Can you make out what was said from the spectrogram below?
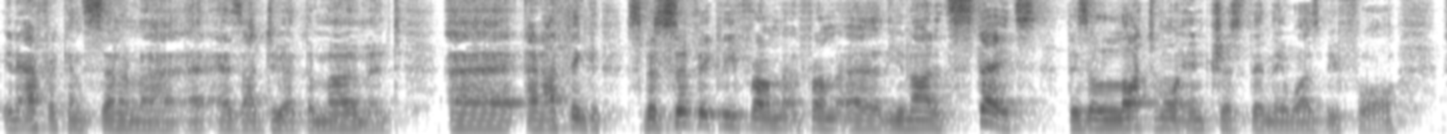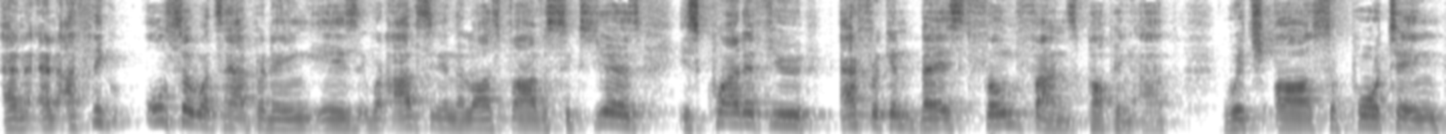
in African cinema uh, as I do at the moment. Uh, and I think specifically from from uh, the United States, there's a lot more interest than there was before. And, and I think also what's happening is what I've seen in the last five or six years is quite a few African based film funds popping up, which are supporting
